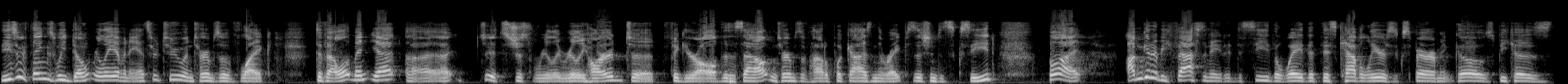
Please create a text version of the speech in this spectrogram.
These are things we don't really have an answer to in terms of like development yet. Uh, it's just really, really hard to figure all of this out in terms of how to put guys in the right position to succeed. But I'm going to be fascinated to see the way that this Cavaliers experiment goes because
